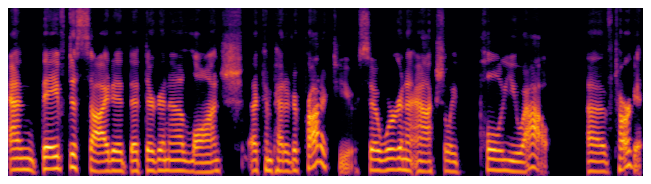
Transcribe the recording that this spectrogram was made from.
and they've decided that they're going to launch a competitive product to you. So we're going to actually pull you out of Target.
